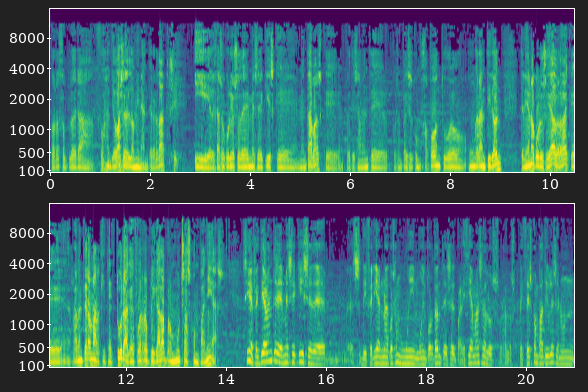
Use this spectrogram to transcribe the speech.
por ejemplo, era, llegó a ser el dominante, ¿verdad? Sí. Y el caso curioso de MSX que mentabas, que precisamente pues en países como Japón tuvo un gran tirón, tenía una curiosidad, ¿verdad? Que realmente era una arquitectura que fue replicada por muchas compañías. Sí, efectivamente MSX se, difería en una cosa muy muy importante, se parecía más a los, a los PCs compatibles en un,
